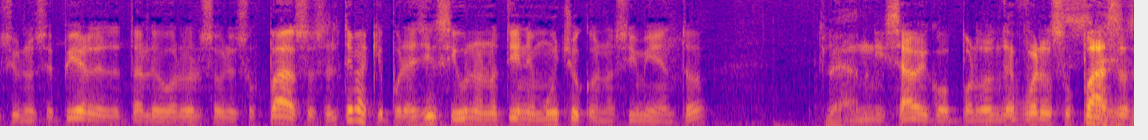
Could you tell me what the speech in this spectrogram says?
si uno se pierde, tratar de volver sobre sus pasos. El tema es que por allí, si uno no tiene mucho conocimiento, ni sabe por dónde fueron sus pasos.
